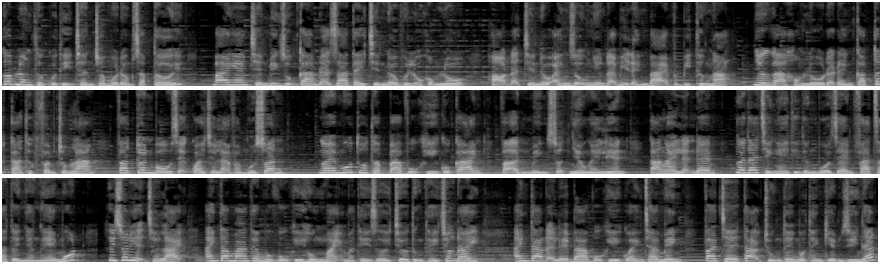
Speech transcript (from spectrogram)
cướp lương thực của thị trấn cho mùa đông sắp tới. Ba anh em chiến binh dũng cảm đã ra tay chiến đấu với lũ khổng lồ. Họ đã chiến đấu anh dũng nhưng đã bị đánh bại và bị thương nặng. Những gã khổng lồ đã đánh cắp tất cả thực phẩm trong làng và tuyên bố sẽ quay trở lại vào mùa xuân. Người em út thu thập ba vũ khí của các anh và ẩn mình suốt nhiều ngày liền. Cả ngày lẫn đêm, người ta chỉ nghe thì tiếng búa rèn phát ra từ nhà người em út. Khi xuất hiện trở lại, anh ta mang theo một vũ khí hùng mạnh mà thế giới chưa từng thấy trước đây. Anh ta đã lấy ba vũ khí của anh trai mình và chế tạo chúng thành một thanh kiếm duy nhất,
